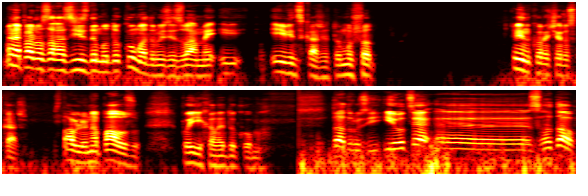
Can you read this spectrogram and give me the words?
Ми, напевно, зараз з'їздимо до кума, друзі, з вами, і, і він скаже, тому що він, коротше, розкаже. Ставлю на паузу, поїхали до кума. Так, друзі, і оце е, згадав,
